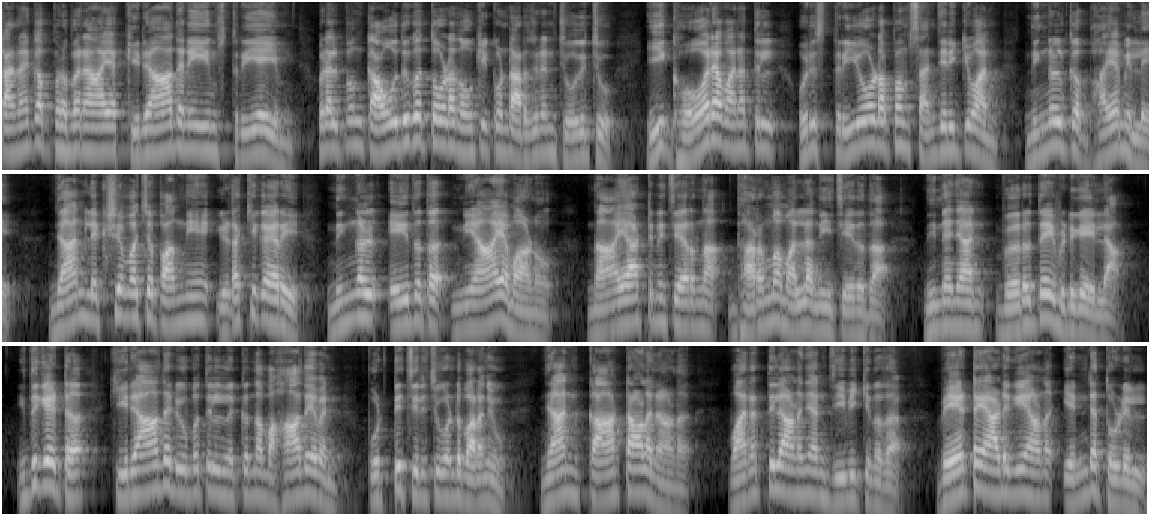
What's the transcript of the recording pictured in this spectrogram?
കനകപ്രഭനായ കിരാതനെയും സ്ത്രീയെയും ഒരല്പം കൗതുകത്തോടെ നോക്കിക്കൊണ്ട് അർജുനൻ ചോദിച്ചു ഈ ഘോര വനത്തിൽ ഒരു സ്ത്രീയോടൊപ്പം സഞ്ചരിക്കുവാൻ നിങ്ങൾക്ക് ഭയമില്ലേ? ഞാൻ ലക്ഷ്യം വച്ച പന്നിയെ ഇടയ്ക്ക് കയറി നിങ്ങൾ എയ്തത് ന്യായമാണോ? നായാട്ടിന് ചേർന്ന ധർമ്മമല്ല നീ ചെയ്തത്. നിന്നെ ഞാൻ വെറുതെ വിടുകയില്ല. ഇത് കേട്ട് കിരാത രൂപത്തിൽ നിൽക്കുന്ന മഹാദേവൻ പൊട്ടിച്ചിരിച്ചുകൊണ്ട് പറഞ്ഞു ഞാൻ കാട്ടാളനാണ്. വനത്തിലാണ് ഞാൻ ജീവിക്കുന്നത്. വേട്ടയാടുകയാണ് എന്റെ തൊഴിൽ.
